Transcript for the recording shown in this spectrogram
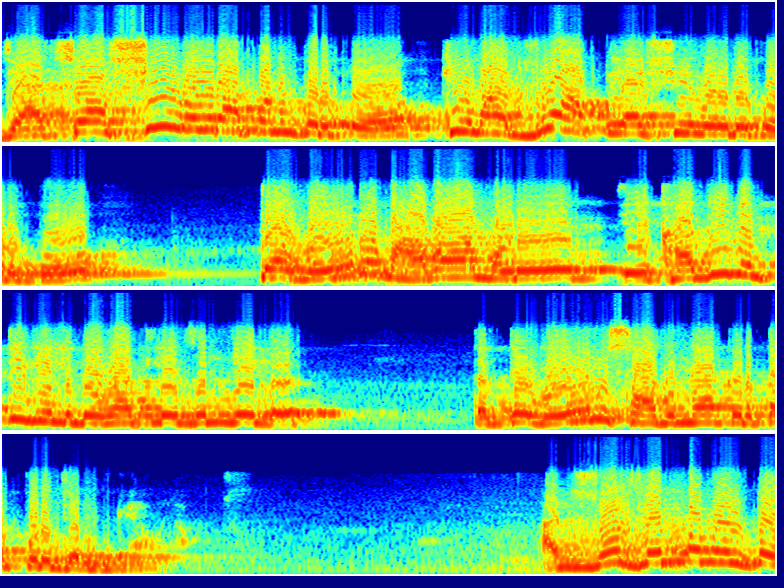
ज्याच्याशी वैर आपण करतो किंवा जो आपल्याशी वैर करतो त्या वैर भावामुळे एखादी व्यक्ती गेली दोघातले जण गेलं तर ते वैर साधण्याकरता पुढे जन्म घ्यावा लागतो. आणि जो जन्म मिळतो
